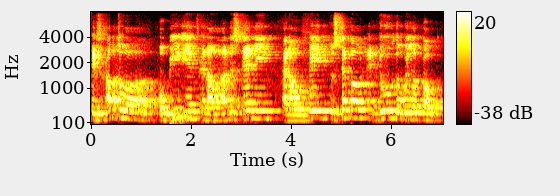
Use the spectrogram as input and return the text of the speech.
it is up to our obedience and our understanding and our faith to step out and do the will of God.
